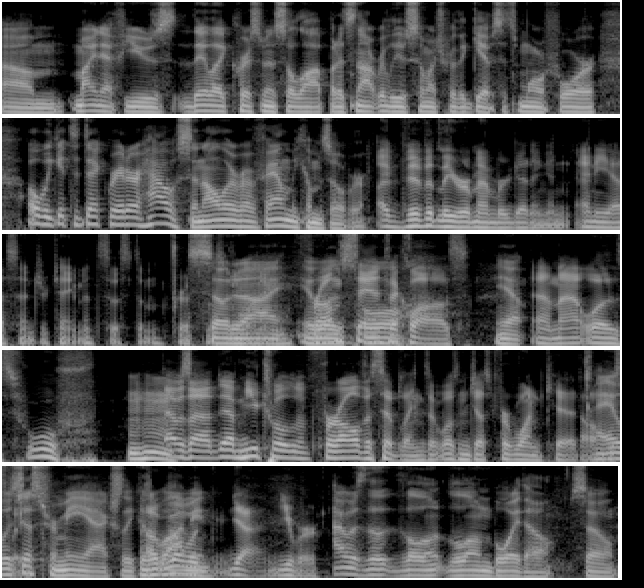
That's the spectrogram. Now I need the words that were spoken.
um, my nephews, they like Christmas a lot, but it's not really so much for the gifts. It's more for, oh, we get to decorate our house and all of our family comes over. I vividly remember getting an NES entertainment system Christmas So did I. It from was- Santa oh. Claus, Yeah. and that was oof. That was a, a mutual for all the siblings. It wasn't just for one kid. Obviously. It was just for me actually, because Uh, well, I mean, yeah, you were. I was the, the the lone boy though, so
